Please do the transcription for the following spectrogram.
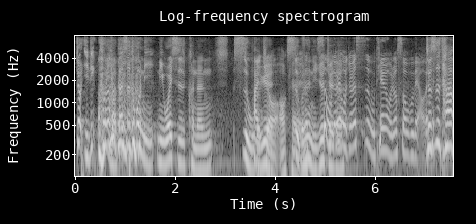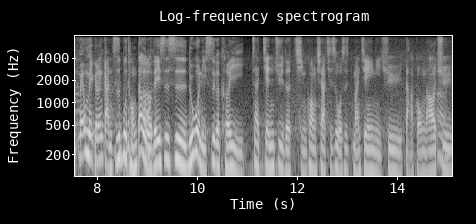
就一定会有。但是如果你你维持可能四四五个月四五个月你就觉四五个月，我。觉得四五天我就受不了了。就是他没有每个人感知不同，但我的意思是，如果你是个可以在艰巨的情况下，其实我是蛮建议你去打工，然后去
